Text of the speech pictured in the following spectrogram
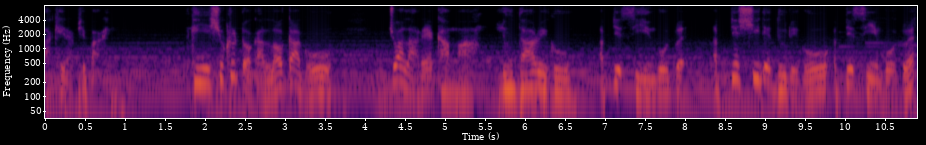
လာခဲ့တာဖြစ်ပါတယ်။သခင်ယေရှုခရစ်တော်ကလောကကိုကြွလာတဲ့အခါမှာလူသားတွေကိုအပြစ်စီရင်ဖို့အတွက်အပြစ်ရှိတဲ့သူတွေကိုအပြစ်စီရင်ဖို့အတွက်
